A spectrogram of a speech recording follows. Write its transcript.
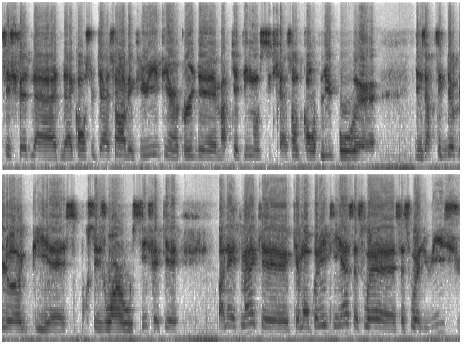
sais, je fais de la, de la consultation avec lui, puis un peu de marketing aussi, création de contenu pour des articles de blog, puis euh, pour ses joueurs aussi. Fait que honnêtement, que, que mon premier client, ce soit, ce soit lui, je suis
